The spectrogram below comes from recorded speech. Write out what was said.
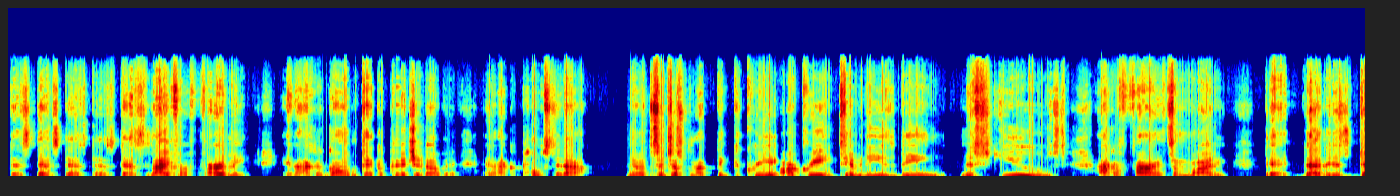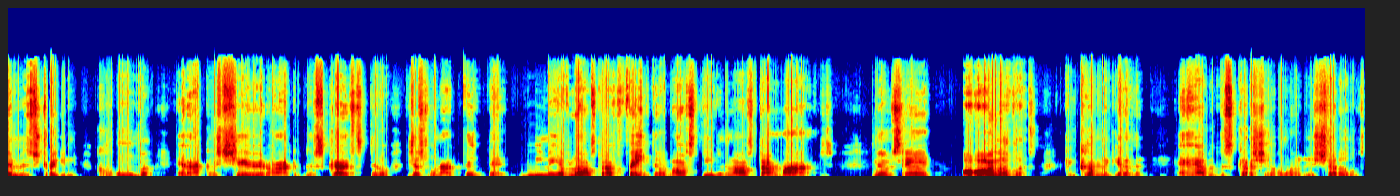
that's that's that's that's that's life affirming, and I could go and take a picture of it and I could post it out. You know, so just when I think the create our creativity is being misused, I could find somebody that that is demonstrating Kuumba and I could share it or I could discuss it. Or just when I think that we may have lost our faith or lost even lost our minds. You know what I'm saying? All of us can come together and have a discussion on one of the shows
